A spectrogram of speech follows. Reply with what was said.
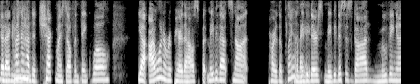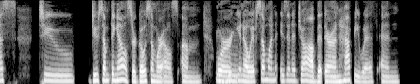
that I kind of had to check myself and think, well, yeah, I want to repair the house, but maybe that's not part of the plan. Maybe there's maybe this is God moving us to do something else or go somewhere else. Um or, Mhm. you know, if someone is in a job that they're unhappy with and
